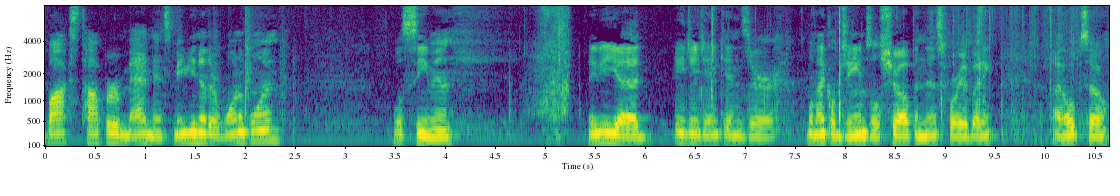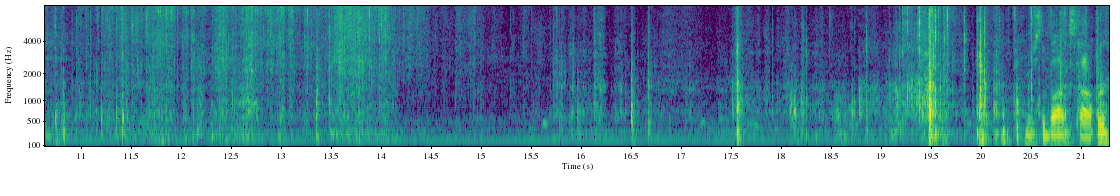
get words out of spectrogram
box topper madness. Maybe another one of one. We'll see, man. Maybe uh, AJ Jenkins or well, Michael James will show up in this for you, buddy. I hope so. Here's the box topper.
